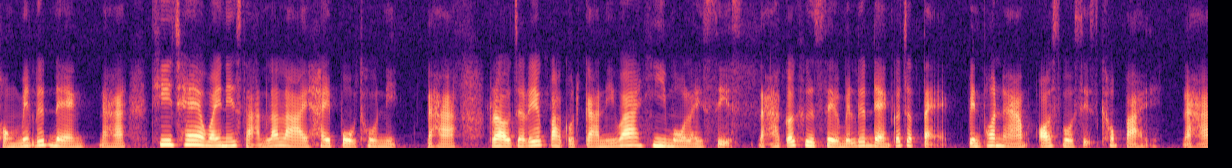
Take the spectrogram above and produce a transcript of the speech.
ของเม็ดเลือดแดงนะคะที่แช่ไว้ในสารละลายไฮโปโทนิกนะคะเราจะเรียกปรากฏการณ์นี้ว่าฮีโมไลซิสนะคะก็คือเซลล์เม็ดเลือดแดงก็จะแตกเป็นพราะน้ำออสโมซิสเข้าไป นะคะ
